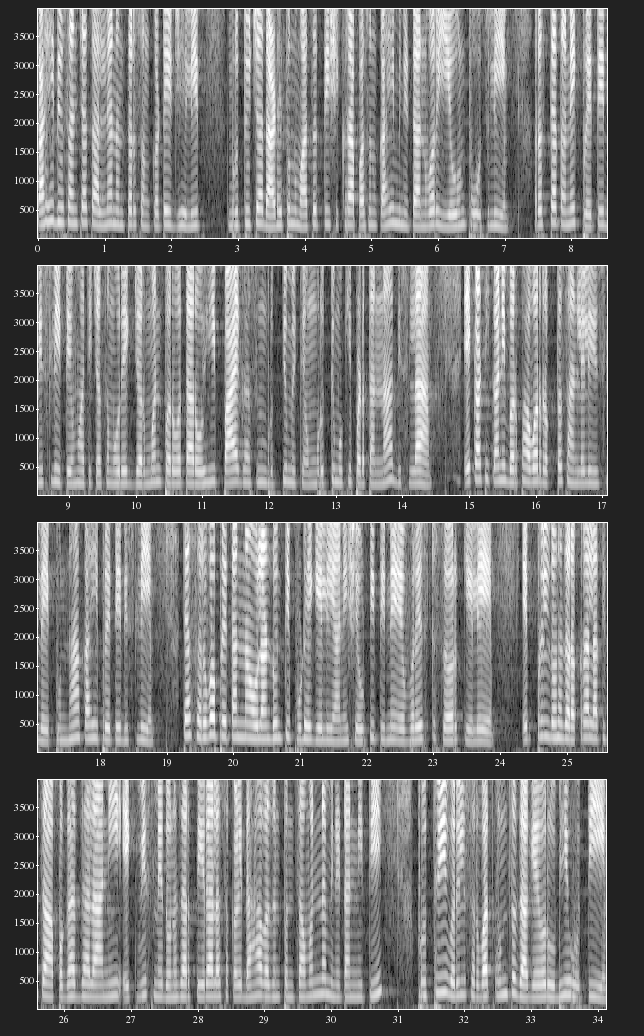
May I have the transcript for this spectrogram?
काही दिवसांच्या चालण्यानंतर संकटे झेलीत मृत्यूच्या दाढेतून वाचत ती शिखरापासून काही मिनिटांवर येऊन पोहोचली. रस्त्यात अनेक प्रेते दिसली. तेव्हा तिच्यासमोर एक जर्मन पर्वतारोही पाय घासून मृत्युमुखी मृत्युमुखी पडताना दिसला. एका ठिकाणी बर्फावर रक्त सांडलेले दिसले. पुन्हा काही प्रेते दिसली. त्या सर्व प्रेतांना ओलांडून ती पुढे गेली आणि शेवटी तिने एव्हरेस्ट सर केले. एप्रिल दोन हजार अकराला तिचा अपघात झाला आणि एकवीस मे दोन हजार तेराला सकाळी दहा वाजून पंचावन्न मिनिटांनी ती पृथ्वीवरील सर्वात उंच जागेवर उभी होती.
